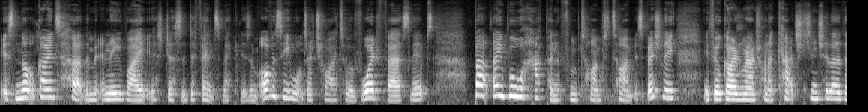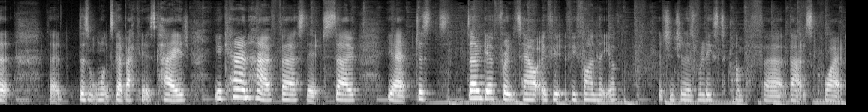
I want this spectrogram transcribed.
It's not going to hurt them in any way, it's just a defense mechanism. Obviously, you want to try to avoid fur slips, but they will happen from time to time, especially if you're going around trying to catch a chinchilla that that doesn't want to go back in its cage, you can have fur slips. So yeah, just don't get freaked out if you, if you find that your the chinchilla's released a clump of fur, that's quite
